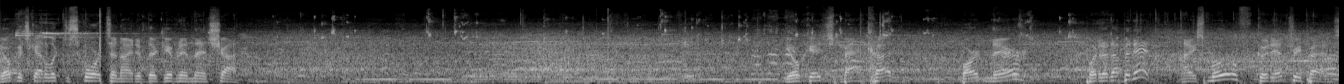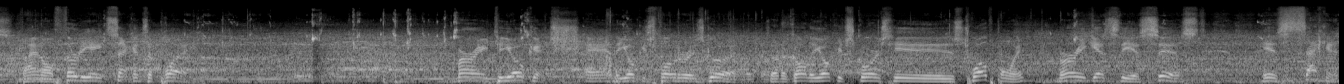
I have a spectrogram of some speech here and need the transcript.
Jokic got to look to score tonight if they're giving him that shot. Jokic, back cut. Barton there. Put it up and in. Nice move. Good entry pass. Final 38 seconds of play. Murray to Jokic, and the Jokic floater is good. So Nikola Jokic scores his 12th point. Murray gets the assist, his second.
